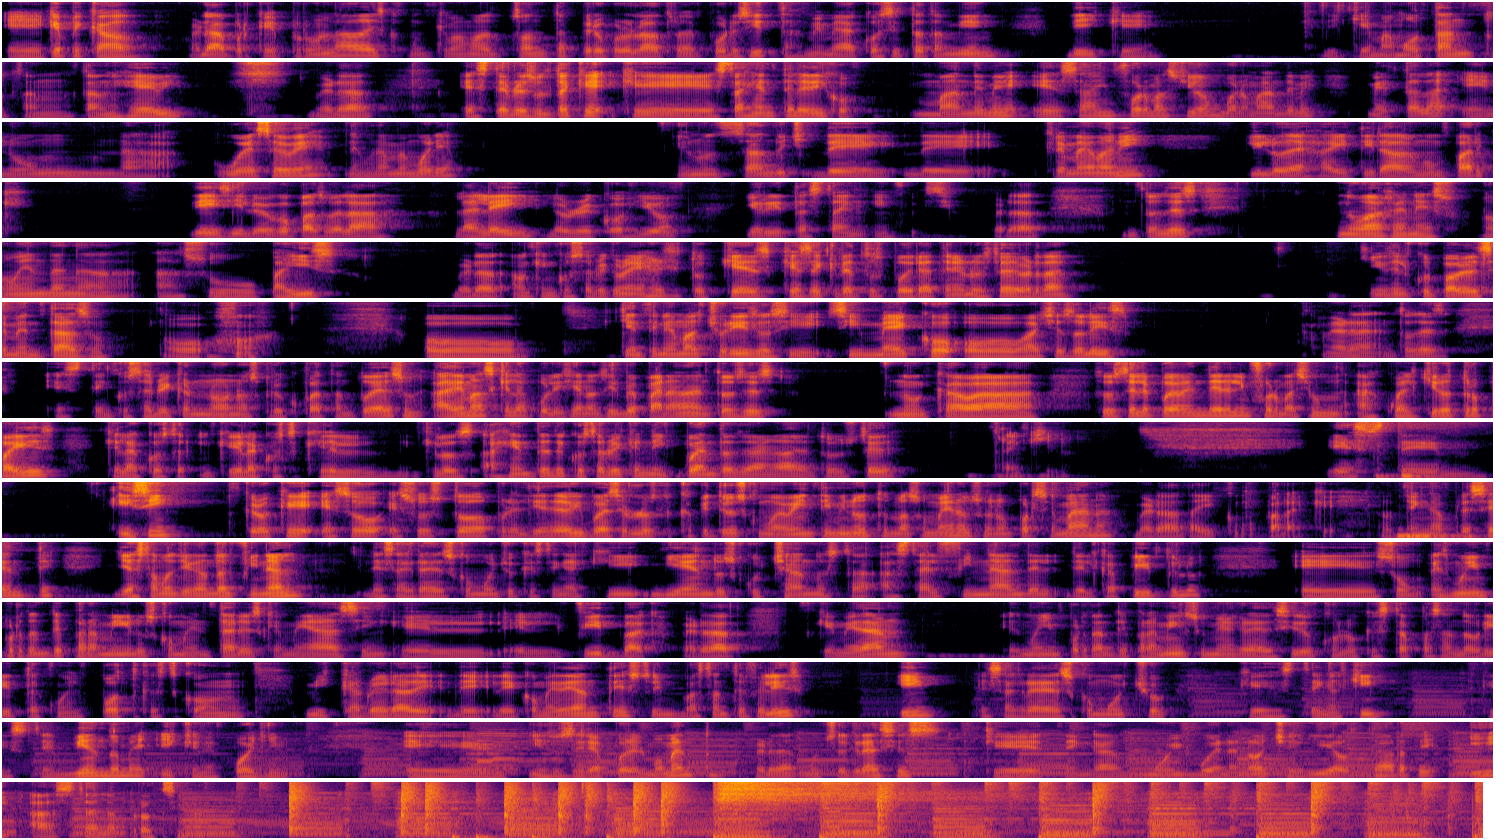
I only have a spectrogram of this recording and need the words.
Eh, qué pecado, ¿verdad? Porque por un lado es como que mamá tonta, pero por el otro, pobrecita. A mí me da cosita también de que, de que mamó tanto, tan, tan heavy. ¿Verdad? Este, resulta que, que esta gente le dijo, mándeme esa información, bueno, mándeme, métala en una USB, en una memoria, en un sándwich de, de, crema de maní y lo deja ahí tirado en un parque. Y sí, luego pasó la, la ley, lo recogió y ahorita está en, juicio, ¿verdad? Entonces, no hagan eso, no vendan a, a, su país, ¿verdad? Aunque en Costa Rica no hay ejército, ¿qué, ¿qué secretos podría tener usted, verdad? ¿Quién es el culpable del cementazo? O, o quién tenía más chorizo, si, si Meco o H. Solís, ¿verdad? Entonces, este, en Costa Rica no nos preocupa tanto eso. Además que la policía no sirve para nada, entonces nunca va... usted le puede vender la información a cualquier otro país que, la Costa, que, la que los agentes de Costa Rica ni cuenta se van a dar, entonces usted, tranquilo. Este, y sí, creo que eso, eso es todo por el día de hoy. Voy a hacer los capítulos como de 20 minutos más o menos, uno por semana, ¿verdad? Ahí como para que lo tengan presente. Ya estamos llegando al final. Les agradezco mucho que estén aquí viendo, escuchando hasta, hasta el final del, del capítulo. Eh, son, es muy importante para mí los comentarios que me hacen, el, el feedback, ¿verdad? Que me dan es muy importante para mí. Estoy muy agradecido con lo que está pasando ahorita, con el podcast, con mi carrera de, de, de, comediante. Estoy bastante feliz y les agradezco mucho que estén aquí que estén viéndome y que me apoyen. Eh, y eso sería por el momento, ¿verdad? Muchas gracias, que tengan muy buena noche, día o tarde y hasta la próxima.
